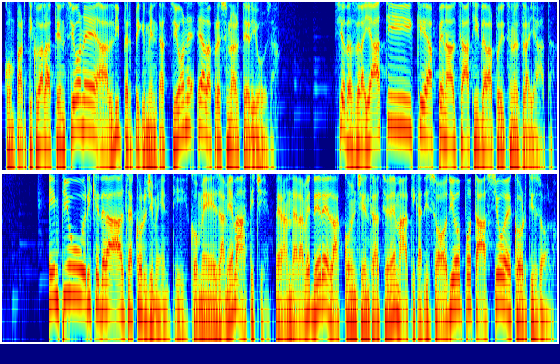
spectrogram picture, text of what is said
con particolare attenzione all'iperpigmentazione e alla pressione arteriosa, sia da sdraiati che appena alzati dalla posizione sdraiata. In più richiederà altri accorgimenti, come esami ematici, per andare a vedere la concentrazione ematica di sodio, potassio e cortisolo.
